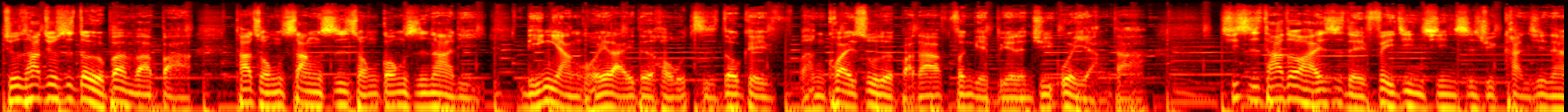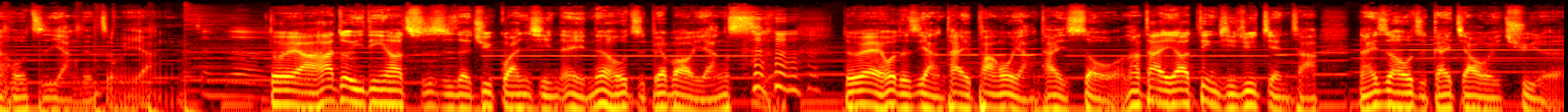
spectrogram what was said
就是他就是都有办法把他从上司从公司那里领养回来的猴子，都可以很快速的把它分给别人去喂养它。其实他都还是得费尽心思去看现在猴子养的怎么样。对啊，他就一定要时时的去关心，哎，那猴子不要把我养死，对不对？或者是养太胖或养太瘦，那他也要定期去检查哪一只猴子该交回去了，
